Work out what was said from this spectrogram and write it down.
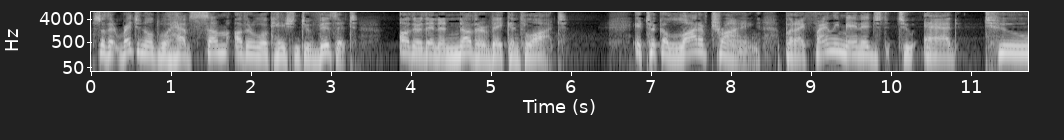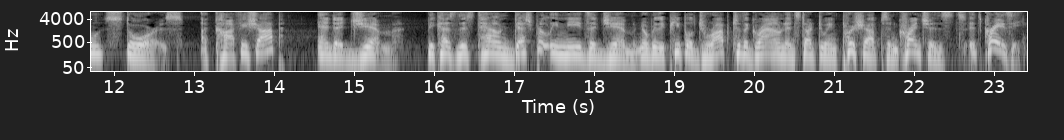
so that Reginald will have some other location to visit other than another vacant lot. It took a lot of trying, but I finally managed to add two stores, a coffee shop and a gym. Because this town desperately needs a gym. No, really, people drop to the ground and start doing push-ups and crunches. It's, it's crazy.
